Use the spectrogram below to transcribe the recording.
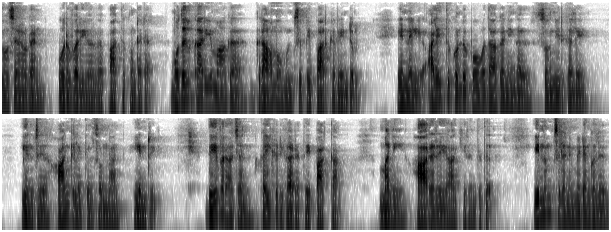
யோசனையுடன் ஒருவரையொருவர் பார்த்து கொண்டனர். முதல் காரியமாக கிராம முன்சிப்பை பார்க்க வேண்டும். என்னை அழைத்து கொண்டு போவதாக நீங்கள் சொன்னீர்களே என்று ஆங்கிலத்தில் சொன்னான் என்றி. தேவராஜன் கை கடிகாரத்தை பார்த்தான். மணி ஆறரை ஆகியிருந்தது. இன்னும் சில நிமிடங்களில்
